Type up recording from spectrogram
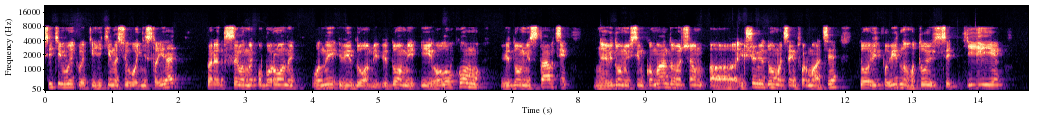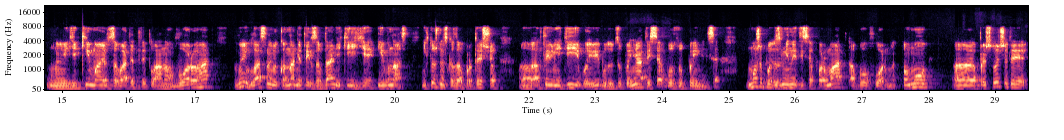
всі ті виклики, які на сьогодні стоять перед силами оборони, вони відомі. Відомі і головкому, відомі ставці, відомі всім командувачам. Якщо відома ця інформація, то відповідно готуються дії, які мають завадити планам ворога. Ну і власне виконання тих завдань, які є і в нас. Ніхто ж не сказав про те, що е, активні дії бойові будуть зупинятися або зупиняться. Може змінитися формат або форма. Тому пришвидшити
